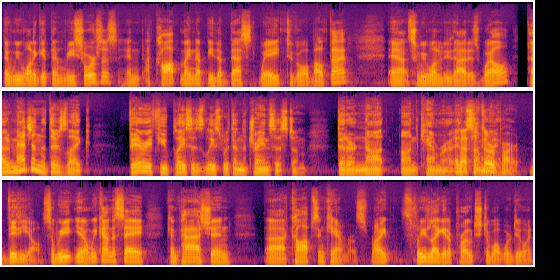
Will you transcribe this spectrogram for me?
that we want to get them resources and a cop might not be the best way to go about that uh, so we want to do that as well i would imagine that there's like very few places at least within the train system that are not on camera. And that's the third way. part, video. So we, you know, we kind of say compassion, uh, cops, and cameras, right? Three-legged approach to what we're doing.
